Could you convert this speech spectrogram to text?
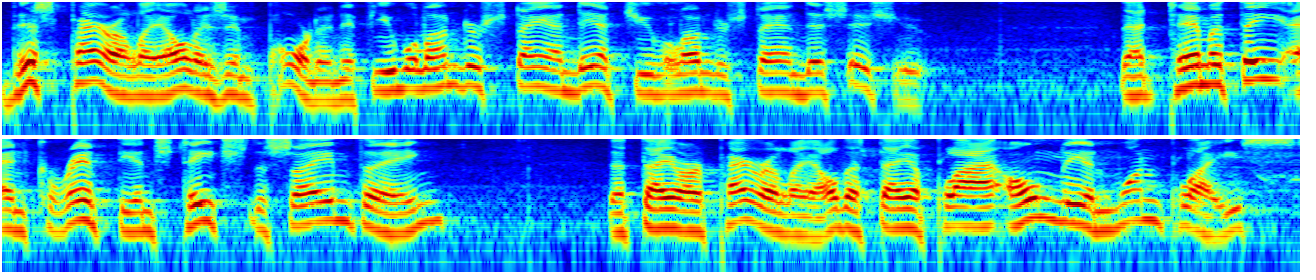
This parallel is important. If you will understand it, you will understand this issue. That Timothy and Corinthians teach the same thing, that they are parallel, that they apply only in one place,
